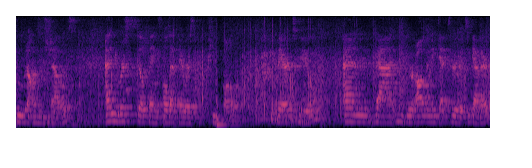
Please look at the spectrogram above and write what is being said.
food on the shelves. And you were still thankful that there was people there too. And that you were all going to get through it together.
